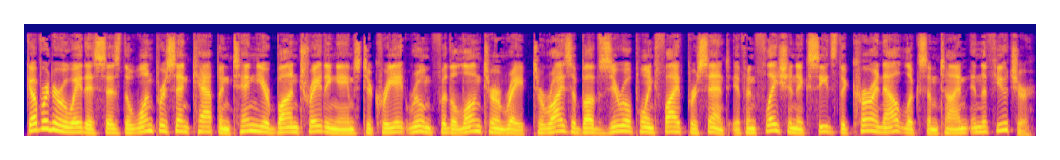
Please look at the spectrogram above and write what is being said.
Governor Ueda says the 1% cap in 10 year bond trading aims to create room for the long term rate to rise above 0.5% if inflation exceeds the current outlook sometime in the future.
